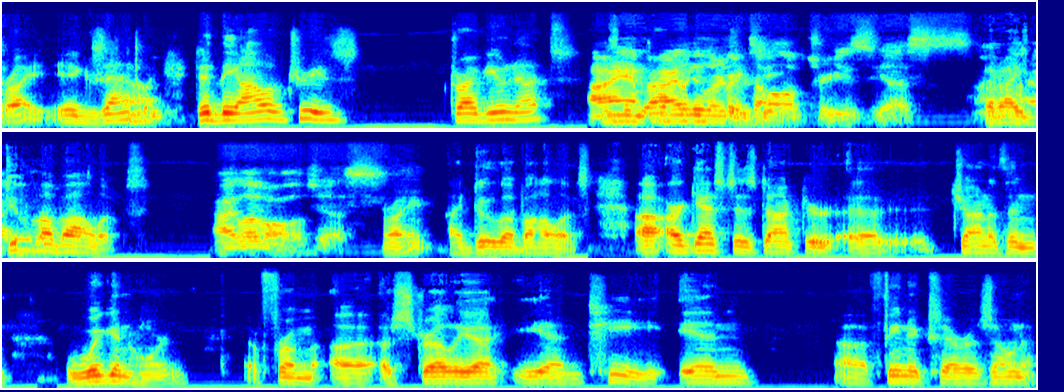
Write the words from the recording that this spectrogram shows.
right, exactly. Did the olive trees drive you nuts? I am highly allergic to olive trees. Yes, but I'm i do love olives. I love olives. Yes, right. I do love olives. Uh, our guest is Dr. Uh, Jonathan Wiggenhorn from uh, Australia ENT in uh, Phoenix, Arizona.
